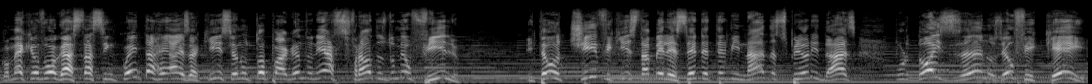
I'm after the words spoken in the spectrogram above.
Como é que eu vou gastar 50 reais aqui se eu não estou pagando nem as fraldas do meu filho? Então eu tive que estabelecer determinadas prioridades. Por dois anos eu fiquei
